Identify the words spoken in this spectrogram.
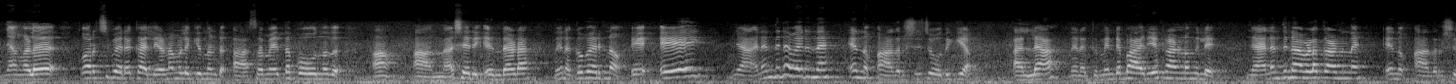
ഞങ്ങൾ കുറച്ച് പേരെ കല്യാണം വിളിക്കുന്നുണ്ട്. ആ സമയത്താണ് പോകുന്നത്. ആ ആ എന്നാ ശരി. എന്താടാ? നിനക്ക് വരണോ? ഏയ് ഞാൻ എന്തിനാ വരുന്നേ? എന്നും ആദർശ് ചോദിക്കുക. അല്ല നിനക്ക് നിന്റെ ഭാര്യയെ കാണണമെന്നില്ലേ? ഞാൻ എന്തിനാ അവളെ കാണുന്നേ? എന്നും ആദർശ്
